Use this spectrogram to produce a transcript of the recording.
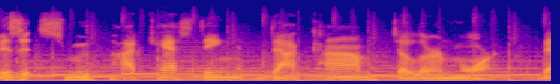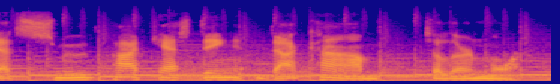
Visit smoothpodcasting.com to learn more. That's smoothpodcasting.com to learn more.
